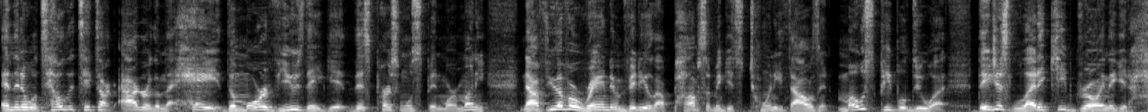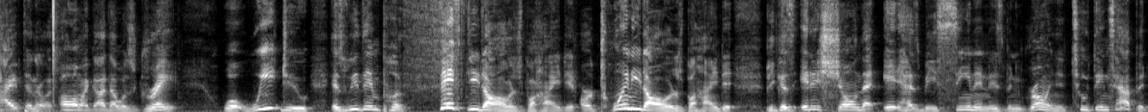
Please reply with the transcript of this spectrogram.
And then it will tell the TikTok algorithm that, hey, the more views they get, this person will spend more money. Now, if you have a random video that pops up and gets 20,000, most people do what? They just let it keep growing. They get hyped and they're like, oh my God, that was great. What we do is we then put $50 behind it or $20 behind it because it is shown that it has been seen and has been growing and two things happen.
